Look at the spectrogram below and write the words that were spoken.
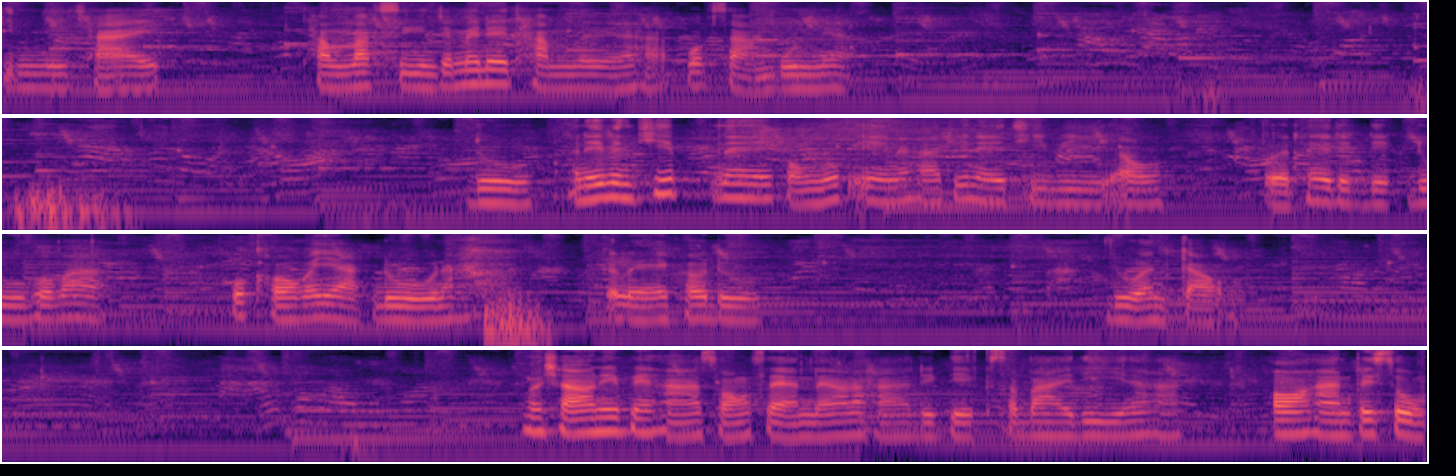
กินมีใช้ทำวัคซีนจะไม่ได้ทำเลยนะคะ พวกสามบุญเนี่ย ดู อันนี้เป็นคลิปในของนุกเองนะคะ ที่ในทีวีเอาเปิดให้เด็กๆดู เพราะว่าพวกเขาก็อยากดูนะ ก็เลยให้เขาดู ดูอันเก่า เมื่อเช้านี้ไปหาสองแสนแล้วนะคะ เด็กๆสบายดีนะคะเอาอาหารไปส่ง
